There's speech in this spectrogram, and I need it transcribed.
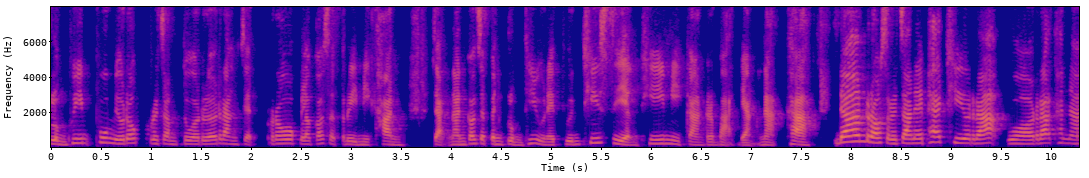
กลุ่มผู้มีโรคประจำตัวเรื้อรัง 7 โรค แล้วก็สตรีมีครรภ์จากนั้นก็จะเป็นกลุ่มที่อยู่ในพื้นที่เสี่ยงที่มีการระบาดอย่างหนักค่ะ ด้านรองศาสตราจารย์นายแพทย์ธีระวรธนา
